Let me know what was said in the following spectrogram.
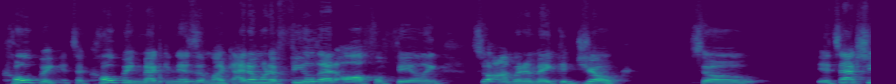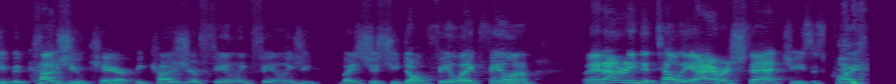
coping. It's a coping mechanism. Like, I don't want to feel that awful feeling, so I'm going to make a joke so it's actually because you care, because you're feeling feelings, you, but it's just you don't feel like feeling them. I mean, I don't need to tell the Irish that. Jesus Christ.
